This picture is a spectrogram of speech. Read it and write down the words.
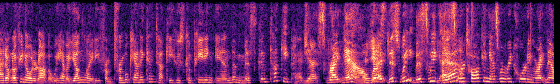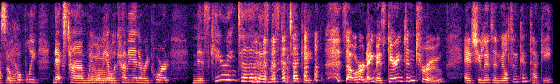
I don't know if you know it or not, but we have a young lady from Trimble County, Kentucky, who's competing in the Miss Kentucky pageant. Yes, right now, Yes, right? this week. This week, Yeah. as we're talking, as we're recording right now, so Yeah. hopefully next time we will be able to Oh. come in and report Miss Carrington as Miss Kentucky. So her name is Carrington True, and she lives in Milton, Kentucky.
